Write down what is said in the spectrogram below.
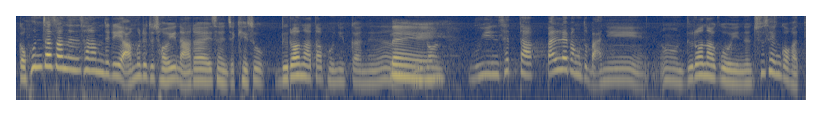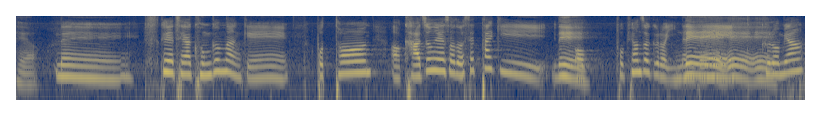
그러니까 혼자 사는 사람들이 아무래도 저희 나라에서 이제 계속 늘어나다 보니까는 네. 이런 무인 세탁 빨래방도 많이 어, 늘어나고 있는 추세인 것 같아요. 네. 근데 제가 궁금한 게 보통 어, 가정에서도 세탁이 네. 어, 보편적으로 있는데 네, 예, 예. 그러면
